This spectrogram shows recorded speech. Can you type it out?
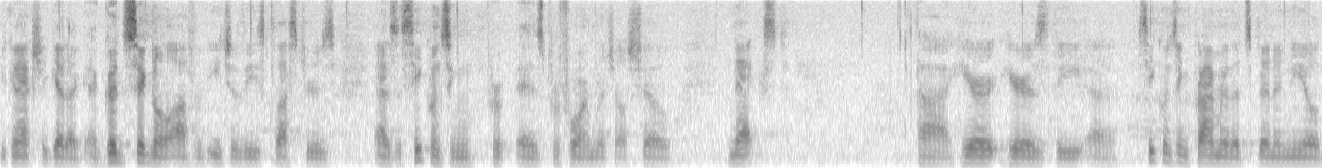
you can actually get a, a, good signal off of each of these clusters as the sequencing per, is performed, which I'll show next. Uh, here, here is the uh, sequencing primer that's been annealed.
